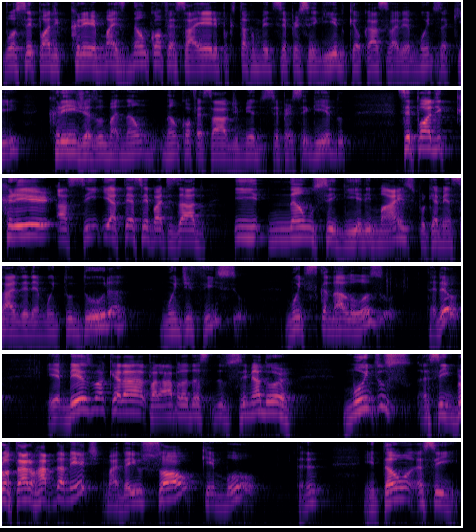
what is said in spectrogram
você pode crer, mas não confessar Ele porque está com medo de ser perseguido, que é o caso, você vai ver muitos aqui, crer em Jesus, mas não, não confessar de medo de ser perseguido. Você pode crer assim e até ser batizado e não seguir ele mais, porque a mensagem dele é muito dura, muito difícil, muito escandaloso, entendeu? E é mesmo aquela parábola do semeador. Muitos, assim, brotaram rapidamente, mas veio o sol, queimou. Entendeu? Então, assim,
